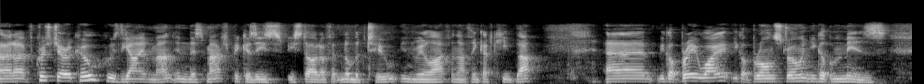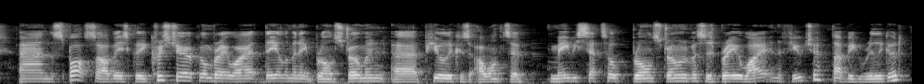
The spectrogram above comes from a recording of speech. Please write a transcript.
And I have Chris Jericho, who's the Iron Man in this match because he's he started off at number two in real life, and I think I'd keep that. Um, you got Bray Wyatt, you got Braun Strowman, you got The Miz, and the spots are basically Chris Jericho and Bray Wyatt. They eliminate Braun Strowman uh, purely because I want to maybe set up Braun Strowman versus Bray Wyatt in the future. That'd be really good.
